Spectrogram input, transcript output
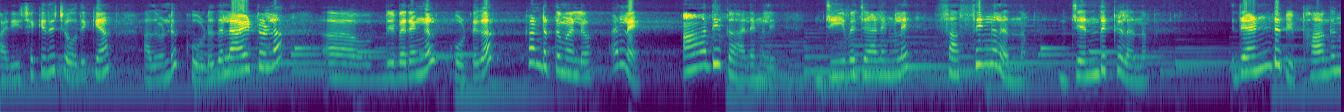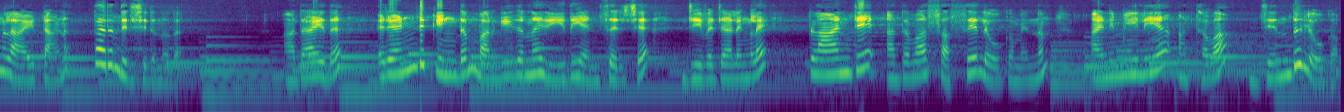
പരീക്ഷയ്ക്ക് ഇത് ചോദിക്കാം. അതുകൊണ്ട് കൂടുതലായിട്ടുള്ള വിവരങ്ങൾ കൂട്ടുകാർ കണ്ടെത്തുമല്ലോ അല്ലേ? ആദ്യകാലങ്ങളിൽ ജീവജാലങ്ങളെ സസ്യങ്ങളെന്നും ജന്തുക്കളെന്നും രണ്ട് വിഭാഗങ്ങളായിട്ടാണ് തരംതിരിച്ചിരുന്നത്. അതായത് രണ്ട് കിങ്ഡം വർഗീകരണ രീതി അനുസരിച്ച് ജീവജാലങ്ങളെ പ്ലാന്റ് അഥവാ സസ്യലോകമെന്നും അനിമേലിയ അഥവാ ജന്തുലോകം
